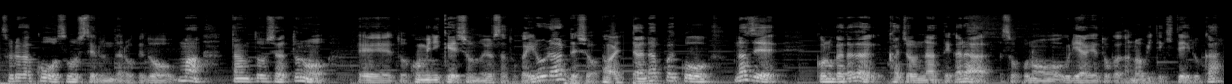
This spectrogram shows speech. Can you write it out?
それが功を奏してるんだろうけど、まあ、担当者との、えっ、と、コミュニケーションの良さとかいろいろあるでしょう。はい。だからやっぱりこう、なぜこの方が課長になってから、そこの売り上げとかが伸びてきているか、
